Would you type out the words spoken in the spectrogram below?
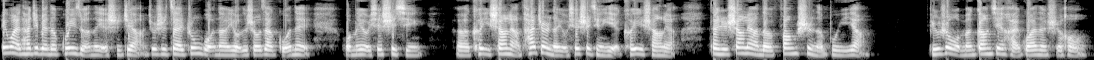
另外，他这边的规则呢也是这样，就是在中国呢，有的时候在国内我们有些事情，呃，可以商量。他这儿呢，有些事情也可以商量，但是商量的方式呢不一样。比如说，我们刚进海关的时候，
